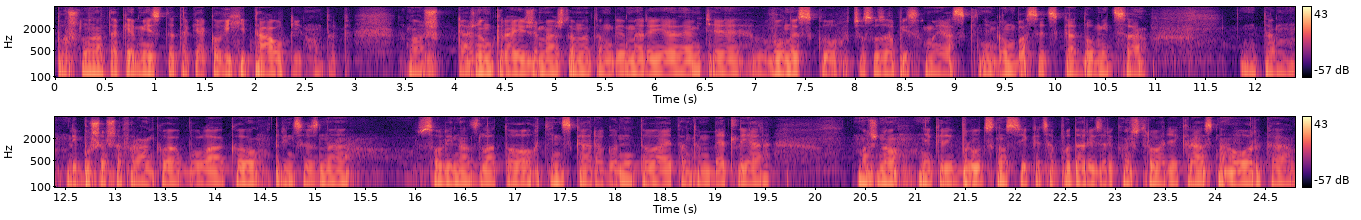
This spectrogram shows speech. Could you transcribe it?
pošlu na také miesta, také ako vychytávky. No, tak to máš v každom kraji, že máš tam na tom Gemery, ja neviem, tie v UNESCO, čo sú zapísané jaskne, Gombasecká, Domica, tam Libuša Šafránková bola ako princezna Soli nad Zlato, Ochtinská Rogonitová, je tam ten Betliar. Možno niekedy v budúcnosti, keď sa podarí zrekonštruovať aj krásna hovorka,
